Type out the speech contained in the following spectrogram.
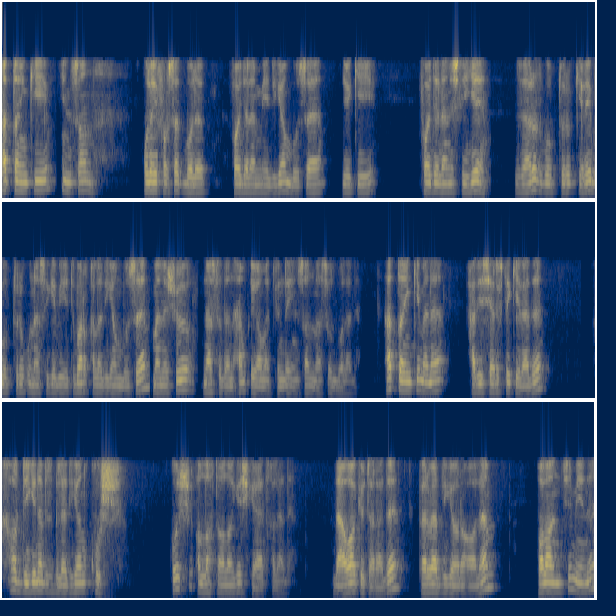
Hattoki inson qulay fursat bo'lib foydalanmaydigan bo'lsa yoki foydalanishligi zarur bo'lib turib kerak bo'lib turib u narsaga bee'tibor qiladigan bo'lsa mana shu narsadan ham qiyomat kunida inson mas'ul bo'ladi. Hattoki mana hadis sharifda keladi oddiygina biz biladigan qush. Qush alloh taologa shikoyat qiladi davo ko'taradi. Parvardigori olam falonchi meni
